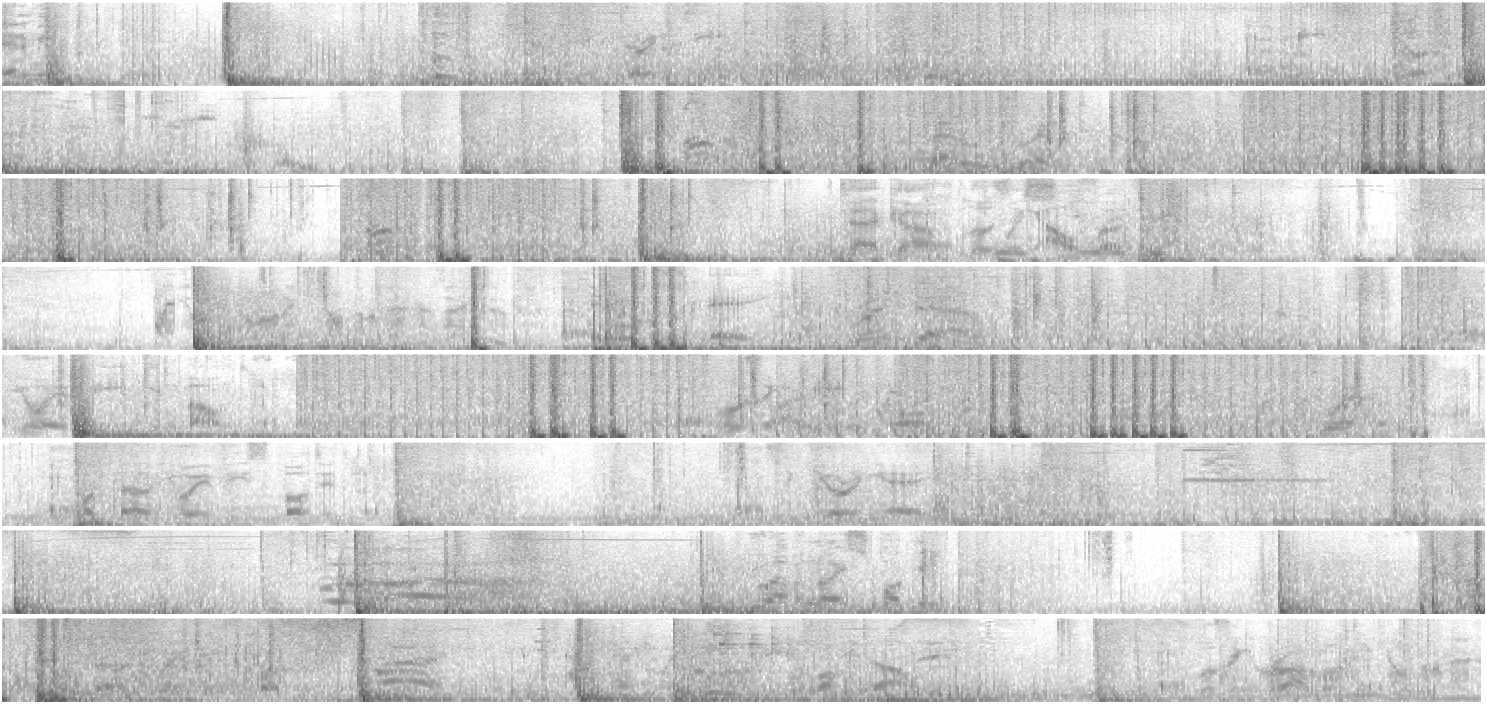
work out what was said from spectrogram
Enemy. Securing B. B. Battery drained. Tac out. Losing Alpha. Hostile UAV spotted. Securing A. You have a nice fucking... Hostile Losing Bravo.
